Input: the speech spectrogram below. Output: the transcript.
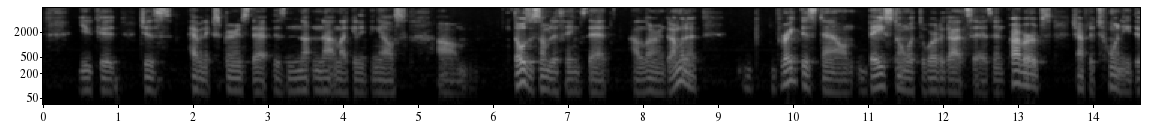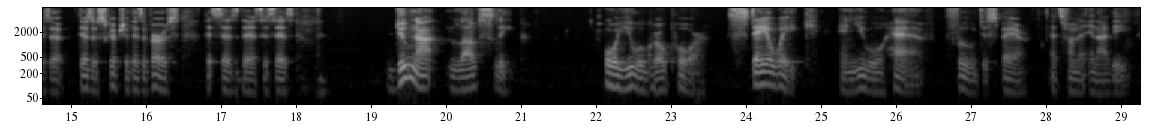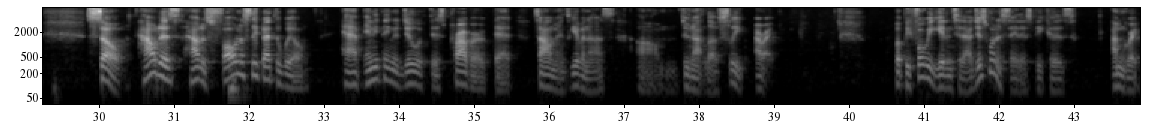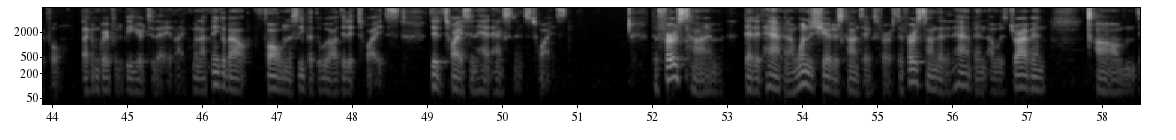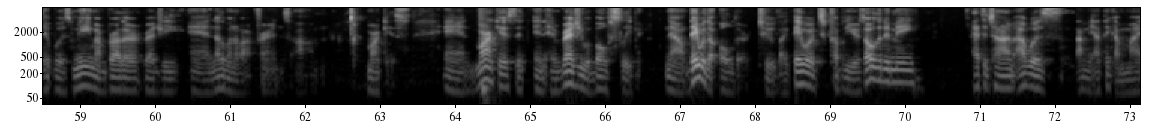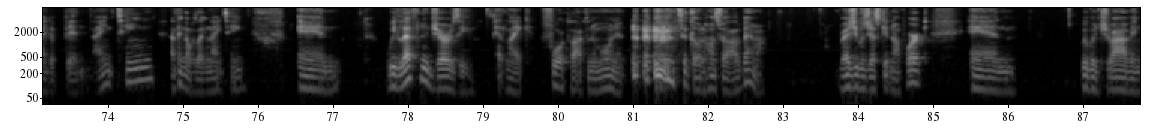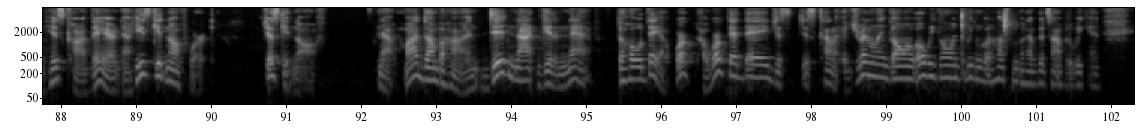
you could just have an experience that is not not like anything else. Um, those are some of the things that I learned. But I'm gonna break this down based on what the Word of God says in Proverbs chapter 20. There's a there's a scripture, there's a verse that says this. It says, "Do not love sleep, or you will grow poor." Stay awake and you will have food to spare. That's from the NIV. So, how does how does falling asleep at the wheel have anything to do with this proverb that Solomon's given us? Um, do not love sleep. All right. But before we get into that, I just want to say this because I'm grateful. Like I'm grateful to be here today. Like when I think about falling asleep at the wheel, I did it twice. Did it twice and had accidents twice. The first time that it happened, I wanted to share this context first. The first time that it happened, I was driving. Um, it was me, my brother Reggie, and another one of our friends, um, Marcus. And Marcus and, and, and, Reggie were both sleeping. Now they were the older two, like they were a couple of years older than me. At the time, I was, I mean, I think I might have been 19. I think I was like 19. And we left New Jersey at like four o'clock in the morning to go to Huntsville, Alabama. Reggie was just getting off work and we were driving his car there. Now he's getting off work, just getting off. Now, my dumb behind did not get a nap the whole day. I worked, I worked that day, just just kind of like adrenaline going. Oh, we going, we can go to Huntsville, we're gonna have a good time for the weekend.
